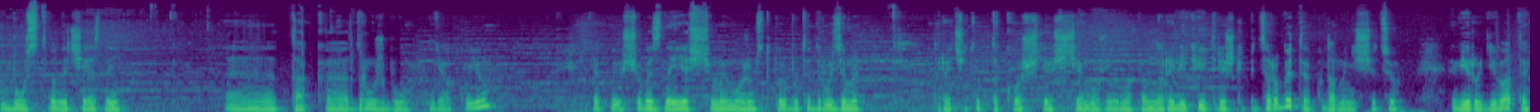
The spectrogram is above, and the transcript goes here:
буст величезний. Е, так, е, дружбу дякую. Дякую, що визнаєш, що ми можемо з тобою бути друзями. До речі, тут також я ще можу, напевно, реліквії трішки підзаробити. Куди мені ще цю віру дівати?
